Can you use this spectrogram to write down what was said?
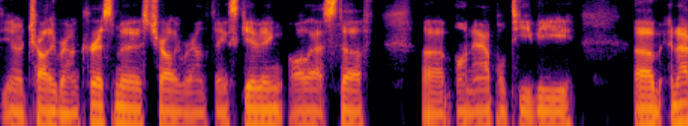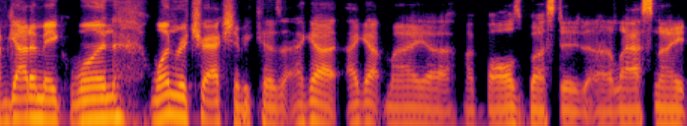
you know charlie brown christmas charlie brown thanksgiving all that stuff uh, on apple tv um, and i've got to make one one retraction because i got i got my uh, my balls busted uh, last night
